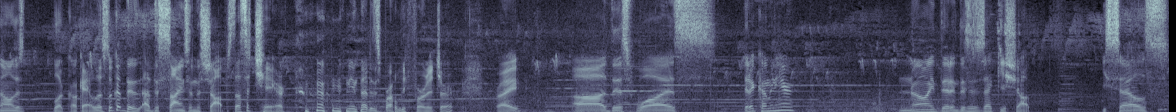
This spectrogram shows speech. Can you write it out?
No, this. Look, okay, let's look at the at the signs in the shops. That's a chair, meaning that it's probably furniture, right? Uh, this was. Did I come in here? No, I didn't. This is Zeki's shop. He sells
